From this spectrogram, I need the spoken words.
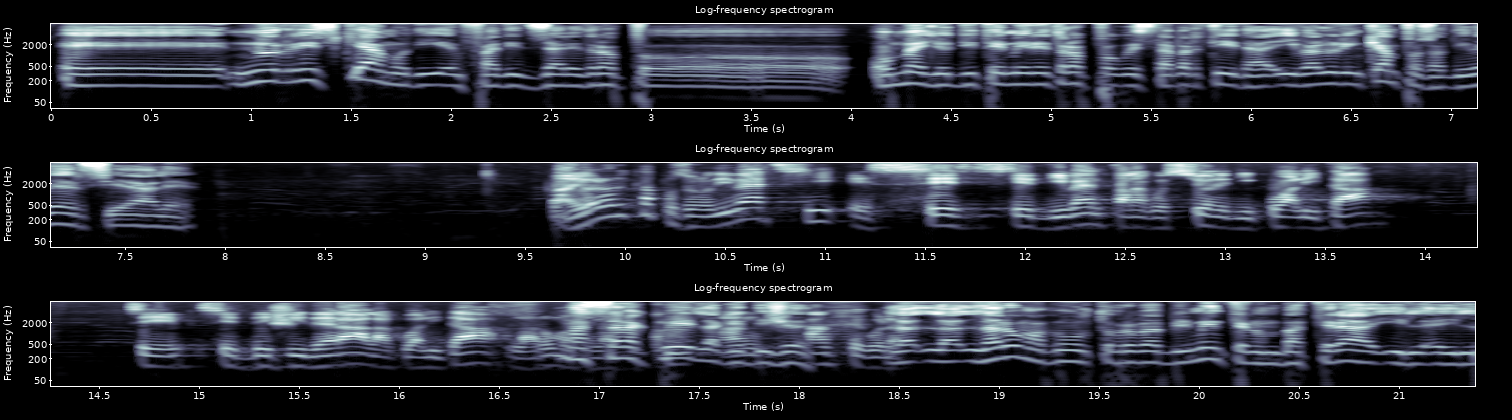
Eh, non rischiamo di enfatizzare troppo, o meglio di temere troppo questa partita. I valori in campo sono diversi, Ale. No, i valori campo sono diversi e se, se diventa una questione di qualità, se, se, deciderà la qualità, la Roma Ma sarà quella che anche, dice anche quella. La, la, la, Roma molto probabilmente non batterà il, il,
